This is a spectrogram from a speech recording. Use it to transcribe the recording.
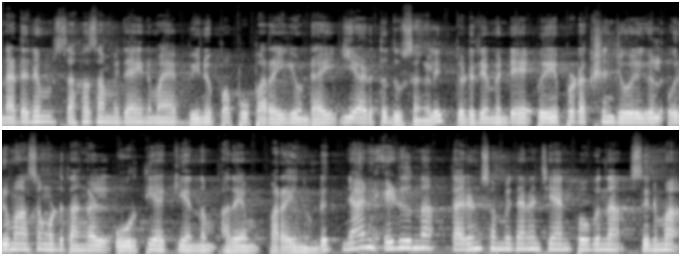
നടനും സഹസംവിധായകനുമായ ബിനു പപ്പു പറയുകയുണ്ടായി ഈ അടുത്ത ദിവസങ്ങളിൽ. തുടരുമിന്റെ പ്രീ പ്രൊഡക്ഷൻ ജോലികൾ ഒരു മാസം കൊണ്ട് തങ്ങൾ പൂർത്തിയാക്കിയെന്നും അദ്ദേഹം പറയുന്നുണ്ട്. ഞാൻ എഴുതുന്ന തരുൺ സംവിധാനം ചെയ്യാൻ പോകുന്ന സിനിമ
